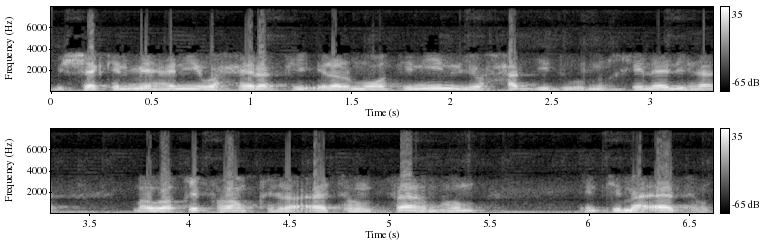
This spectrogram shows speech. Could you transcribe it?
بشكل مهني وحرفي إلى المواطنين ليحددوا من خلالها مواقفهم قراءاتهم فهمهم انتماءاتهم.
